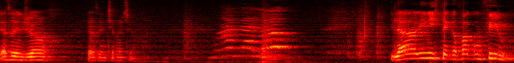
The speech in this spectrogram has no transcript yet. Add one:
Ia să vedem, Giuliano. Ia să vedem ce facem. Ileana, liniște, că fac un film.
